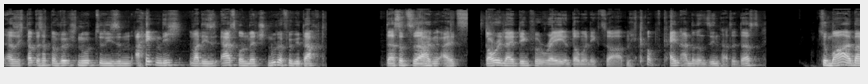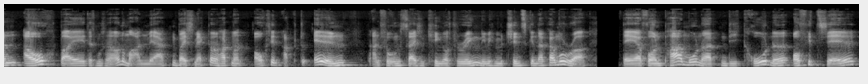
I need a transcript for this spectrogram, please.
also ich glaube, das hat man wirklich nur zu diesem, eigentlich war dieses Erstrunden-Match nur dafür gedacht, das sozusagen als Storyline-Ding für Ray und Dominic zu haben. Ich glaube, keinen anderen Sinn hatte das. Zumal man auch bei, das muss man auch nochmal anmerken, bei SmackDown hat man auch den aktuellen, Anführungszeichen, King of the Ring, nämlich mit Shinsuke Nakamura, der ja vor ein paar Monaten die Krone offiziell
